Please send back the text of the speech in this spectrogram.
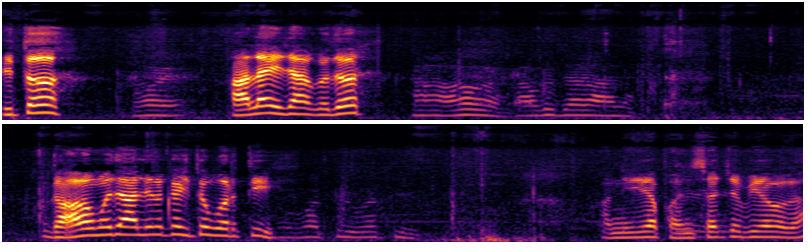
इथं? आलाय जा अगोदर? गावामध्ये आलेलं का इथं वरती? आणि या फणसाच्या बिया बघा.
